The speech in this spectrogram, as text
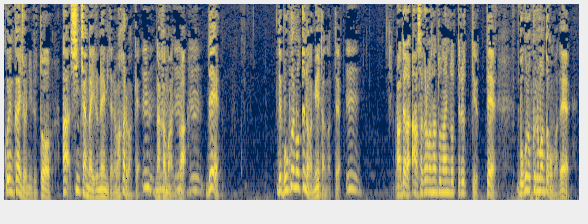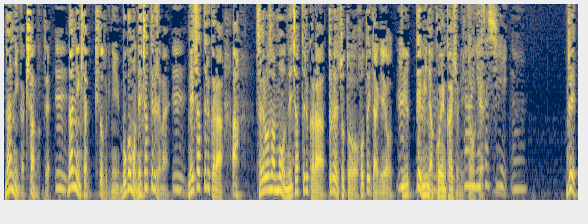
公園会場にいると、あ、しんちゃんがいるね、みたいなわかるわけ。仲間には、で、で、僕が乗ってるのが見えたんだって。うん。あ、だから、あ、桜庭さん隣に乗ってるって言って、僕の車のとこまで何人か来たんだって。うん何人来た、来た時に、僕はもう寝ちゃってるじゃない。うん寝ちゃってるから、あ、桜庭さんもう寝ちゃってるから、とりあえずちょっとほっといてあげようって言って、みんな公園会場に行ったわけ。優しい。うん。で、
